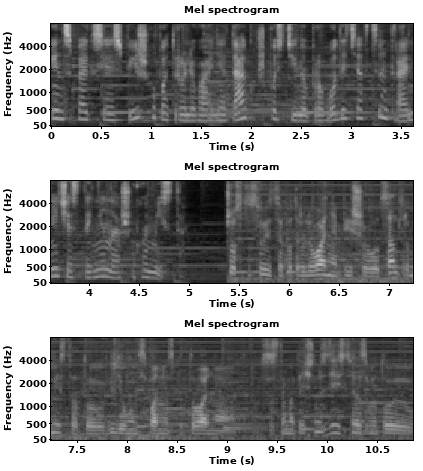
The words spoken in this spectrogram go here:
Інспекція з пішого патрулювання також постійно проводиться в центральній частині нашого міста. Що стосується патрулювання пішого центру міста, то відділ муніципального інспектування систематично здійснює з метою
